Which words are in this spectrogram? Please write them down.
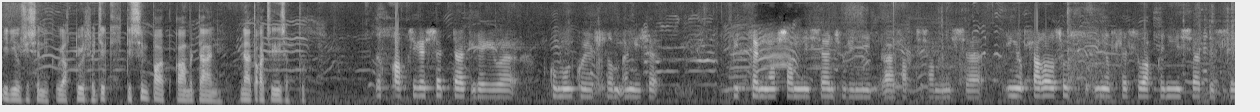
илиусиссаник уяртуиллутик тиссимпарап qaamataani наапеқатигисаппут эққартигассаттаат илагива коммун куиллерм ангиса питсангорсарниссаан сулиниит аасартисарниссаа ингерлареерсус ингерллуаққинниссаат тулли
